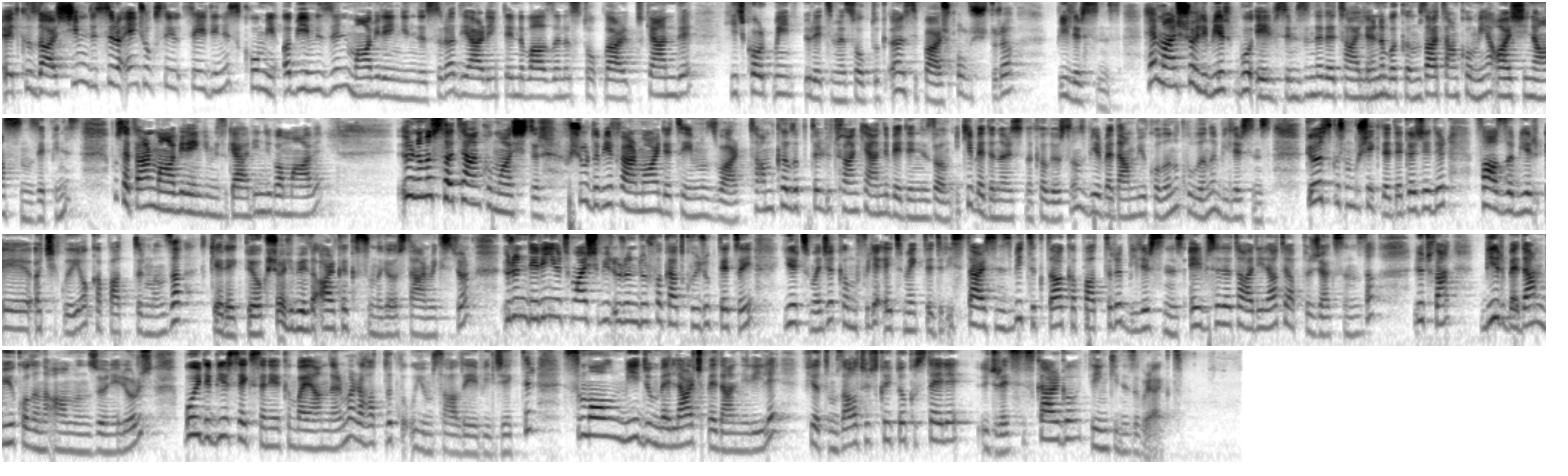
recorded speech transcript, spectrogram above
Evet kızlar şimdi sıra en çok sev- sevdiğiniz komi abiyemizin mavi renginde sıra. Diğer renklerinde bazılarında stoklar tükendi. Hiç korkmayın üretime soktuk. Ön sipariş oluşturabilirsiniz. Hemen şöyle bir bu elbisemizin de detaylarına bakalım. Zaten komiye aşinasınız hepiniz. Bu sefer mavi rengimiz geldi. Indigo mavi. Ürünümüz saten kumaştır. Şurada bir fermuar detayımız var. Tam kalıpta lütfen kendi bedeninizi alın. İki beden arasında kalıyorsanız bir beden büyük olanı kullanabilirsiniz. Göğüs kısmı bu şekilde degajedir. Fazla bir e, açıklığı yok. Kapattırmanıza gerek de yok. Şöyle bir de arka kısmını göstermek istiyorum. Ürün derin yırtmaçlı bir üründür fakat kuyruk detayı yırtmacı kamufle etmektedir. İsterseniz bir tık daha kapattırabilirsiniz. Elbisede tadilat yaptıracaksanız da lütfen bir beden büyük olanı almanızı öneriyoruz. Boyu da 1.80'e yakın bayanlarıma rahatlıkla uyum sağlayabilecektir. Small, medium ve large bedenleriyle fiyatımız 649 TL. Ücretsiz kargo linkinizi bıraktım.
